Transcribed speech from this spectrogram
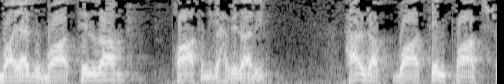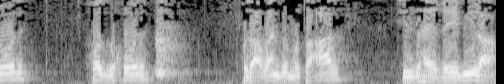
باید باطل را پاک نگه بداریم. هرگاه باطل پاک شد خود به خود خداوند متعال چیزهای غیبی را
